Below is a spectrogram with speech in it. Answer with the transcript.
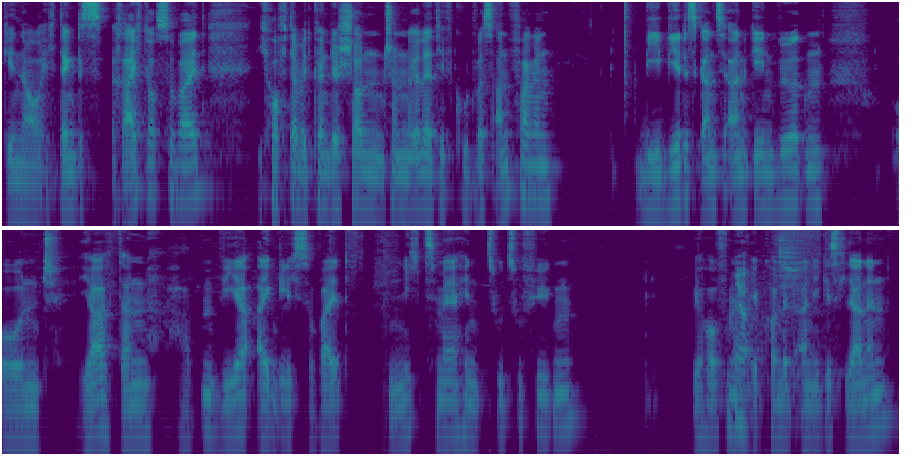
Genau, ich denke, das reicht auch soweit. Ich hoffe, damit könnt ihr schon, schon relativ gut was anfangen, wie wir das Ganze angehen würden. Und ja, dann haben wir eigentlich soweit nichts mehr hinzuzufügen. Wir hoffen, ja. ihr konntet einiges lernen.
